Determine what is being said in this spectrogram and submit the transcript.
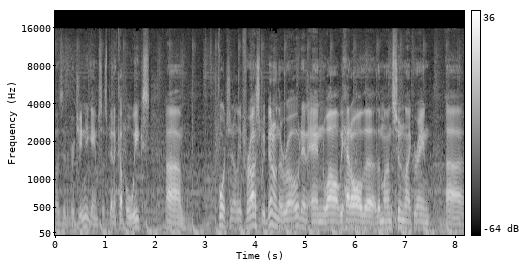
was it the Virginia game, so it's been a couple weeks. Um, fortunately for us, we've been on the road, and, and while we had all the, the monsoon-like rain, uh,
